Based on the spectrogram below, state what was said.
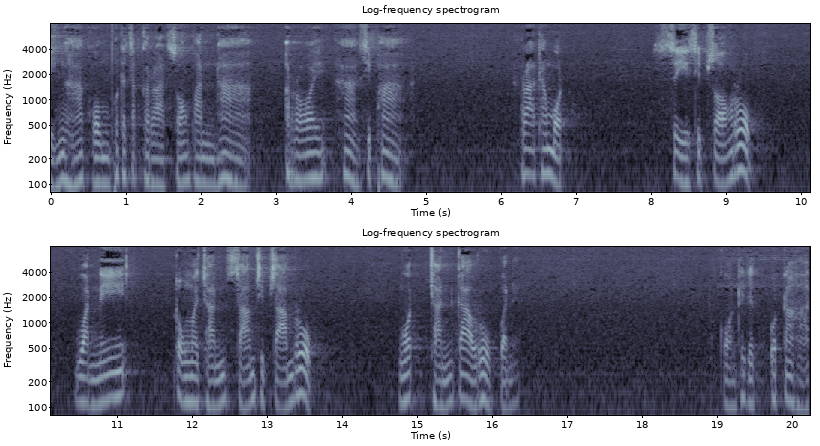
สิงหาคมพุทธศักราช 2555 พระทั้งหมด 42 รูป วันนี้ตรงมาฉัน 33 รูป งดฉัน 9 รูปวันนี้ ก่อนที่จะอดอาหาร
